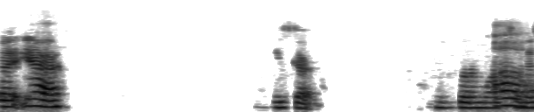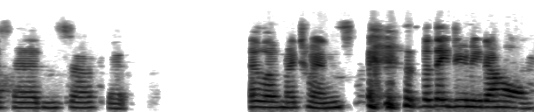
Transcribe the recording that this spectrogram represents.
But yeah, he's got burn marks on his Oh, head and stuff. But I love my twins, but they do need a home.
